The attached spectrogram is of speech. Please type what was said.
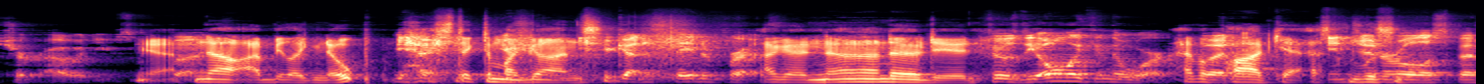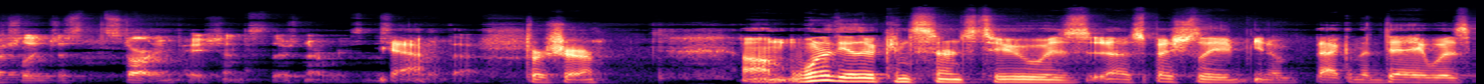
sure, I would use it. yeah, But no, I'd be like, nope, Yeah, stick to my guns. You got to stay depressed. I go, no, no, no, dude, if it was the only thing that worked, I have a podcast. In Listen, general, especially just starting patients, there's no reason to Yeah. that. for sure. Um, one of the other concerns too is, especially you know back in the day, was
